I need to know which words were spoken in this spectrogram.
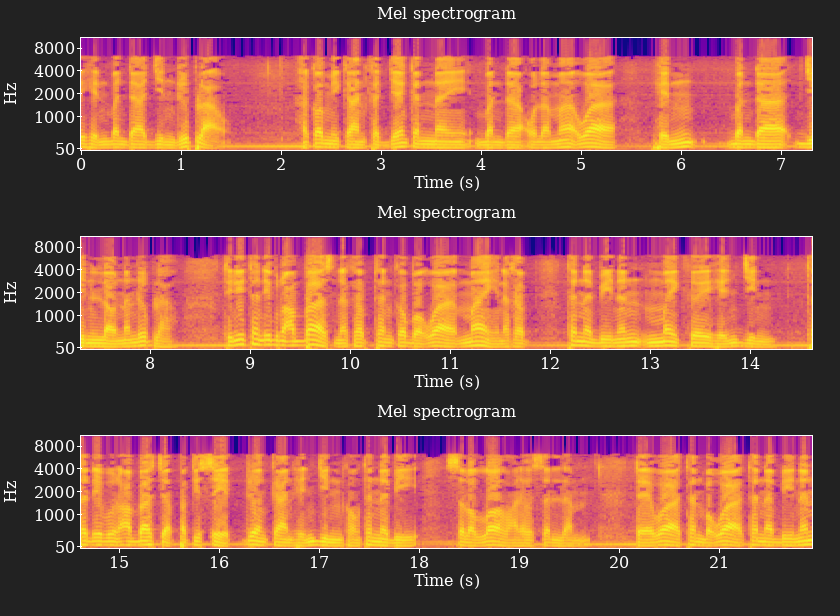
ยเห็นบรรดายินหรือเปล่าก็มีการขัดแย้งกันในบรรดาอัลามะว่าเห็นบรรดายินเหล่านั้นหรือเปล่า ทีนี้ท่านอิบนาอับบาสนะครับ ท่านก็บอกว่าไม่นะครับ ท่านนาบีนั้นไม่เคยเห็นยิน ท่านอิบนาอับบาสจะปฏิเสธเรื่องการเห็นยินของท่านนาบีสุลต่านละฮ์อะลัยฮิสัลลัมแต่ว่าท่านบอกว่าท่านนาบีนั้น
